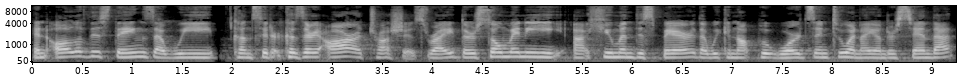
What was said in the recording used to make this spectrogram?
And all of these things that we consider, because there are atrocious, right? There's so many uh, human despair that we cannot put words into, and I understand that.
